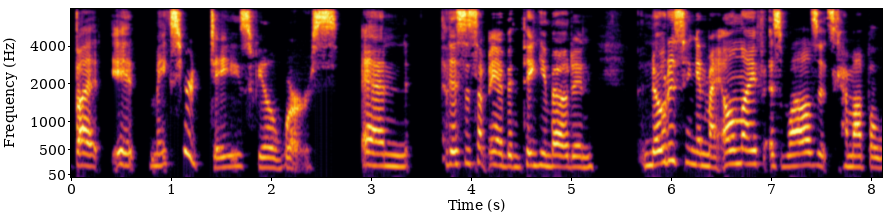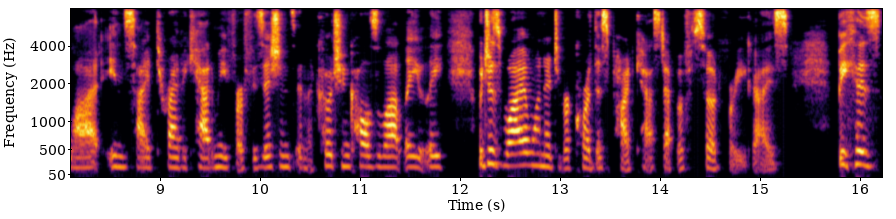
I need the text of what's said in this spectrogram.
but it makes your days feel worse. And this is something I've been thinking about and noticing in my own life, as well as it's come up a lot inside Thrive Academy for physicians in the coaching calls a lot lately, which is why I wanted to record this podcast episode for you guys. Because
